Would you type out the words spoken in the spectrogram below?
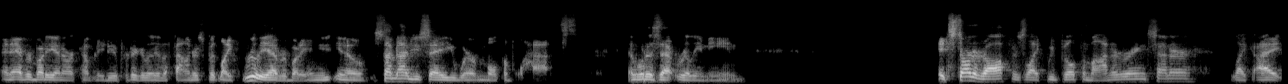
and everybody in our company do, particularly the founders, but like really everybody. And you, you know, sometimes you say you wear multiple hats. And what does that really mean? It started off as like we built a monitoring center like I,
